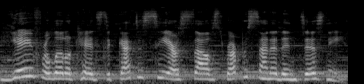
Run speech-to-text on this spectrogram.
Yay for little kids to get to see ourselves represented in Disney.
